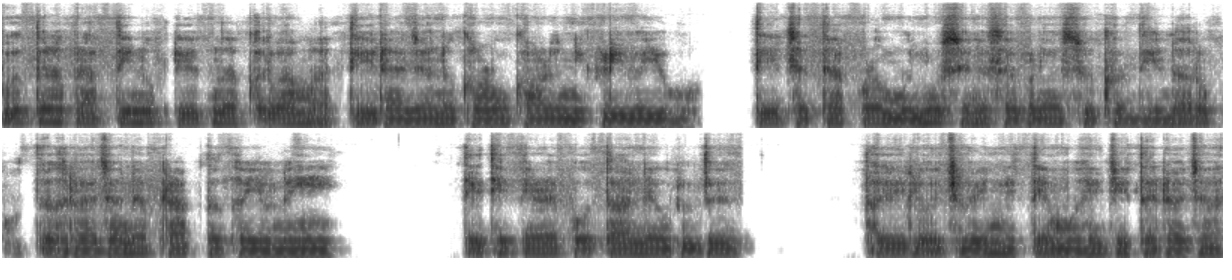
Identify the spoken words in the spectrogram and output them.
પુત્ર પ્રાપ્તિનો પ્રયત્ન કરવામાં તે રાજાનો ઘણો કાળ નીકળી ગયો. તે છતાં પણ મનુષ્યને સઘળા સુખ દેનારો પુત્ર રાજાને પ્રાપ્ત થયો નહીં. તેથી તેણે પોતાને વૃદ્ધ થયેલો જોઈને તે મહિજીત રાજા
